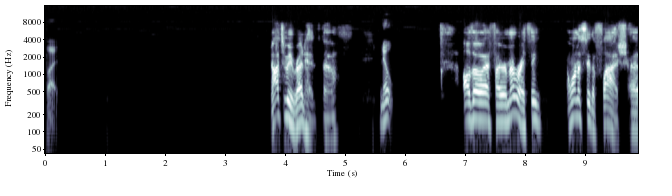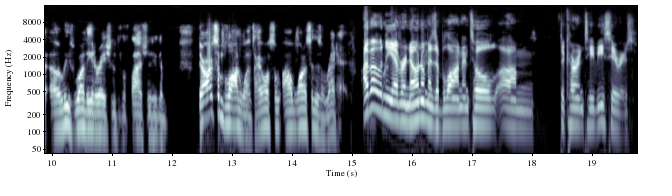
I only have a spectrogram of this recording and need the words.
But Not too many redheads, though. nope. Although, if I remember, I think I want to say the Flash. Uh, at least one of the iterations of the Flash is either. There are some blonde ones. I also I want to say there's a redhead. I've only ever known him as a blonde until um, the current TV series.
